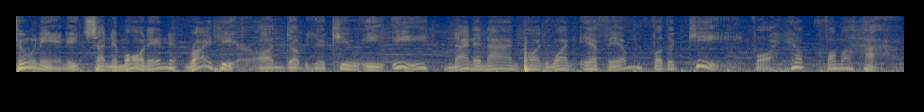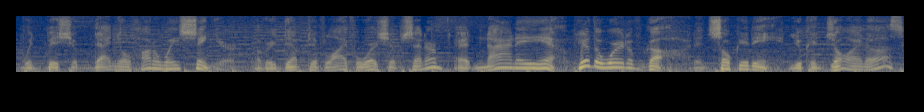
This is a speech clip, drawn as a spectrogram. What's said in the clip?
Tune in each Sunday morning right here on WQEE 99.1 FM for the key for help from a high with Bishop Daniel Holloway Sr. of Redemptive Life Worship Center at 9 a.m. Hear the Word of God and soak it in. You can join us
